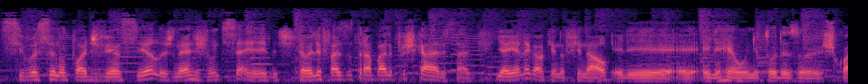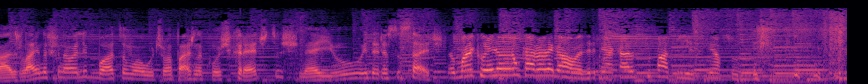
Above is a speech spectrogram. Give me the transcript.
se você não pode vencê-los, né, junte-se a eles. Então ele faz o trabalho pros caras, sabe? E aí é legal que no final ele, ele reúne todos os quadros lá e no final ele bota uma última página com os créditos, né, e o endereço do site. O Marco ele é um cara legal, mas ele tem a cara do que me assusta.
